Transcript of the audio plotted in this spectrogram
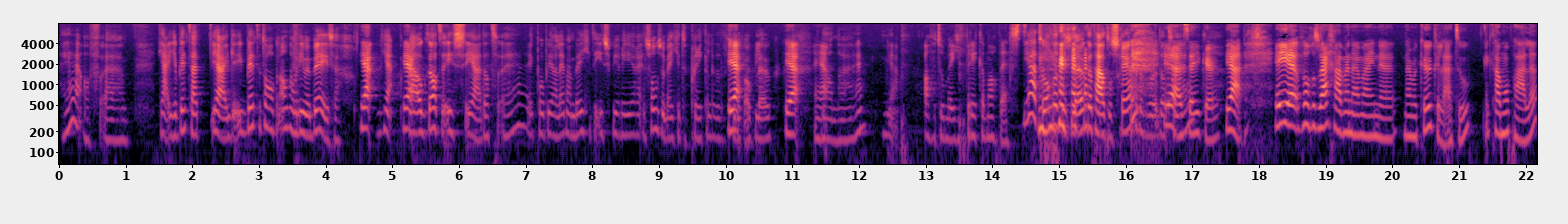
hè? Of ehm, ja, je bent, daar, ja, je, bent er toch op een andere manier mee bezig. ja, Ja, Ja. maar ook dat is, ja, dat, hè, ik probeer alleen maar een beetje te inspireren en soms een beetje te prikkelen. Dat vind Ja. ik ook leuk. ja, ja. Dan, eh, hè, ja. Af en toe een beetje prikken mag best. ja, toch? Dat is leuk. Dat houdt ons scherp. Dat, dat, ja, zeker. Ja. Hey, eh, volgens mij gaan we naar mijn, eh, naar mijn keukenla toe. Ik ga hem ophalen.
